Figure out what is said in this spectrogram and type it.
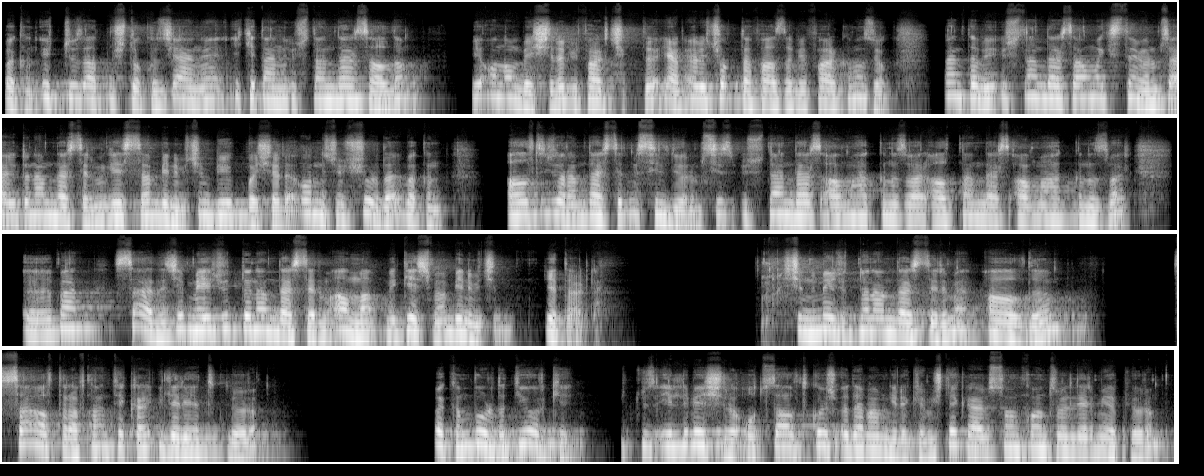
Bakın 369 yani 2 tane üstten ders aldım. Bir 10-15 lira bir fark çıktı. Yani öyle çok da fazla bir farkımız yok. Ben tabii üstten ders almak istemiyorum. Sadece dönem derslerimi geçsem benim için büyük başarı. Onun için şurada bakın 6. dönem derslerimi sil diyorum. Siz üstten ders alma hakkınız var, alttan ders alma hakkınız var. Ee, ben sadece mevcut dönem derslerimi almam ve geçmem benim için yeterli. Şimdi mevcut dönem derslerimi aldım. Sağ alt taraftan tekrar ileriye tıklıyorum. Bakın burada diyor ki 355 lira 36 kuruş ödemem gerekiyormuş. Tekrar bir son kontrollerimi yapıyorum.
